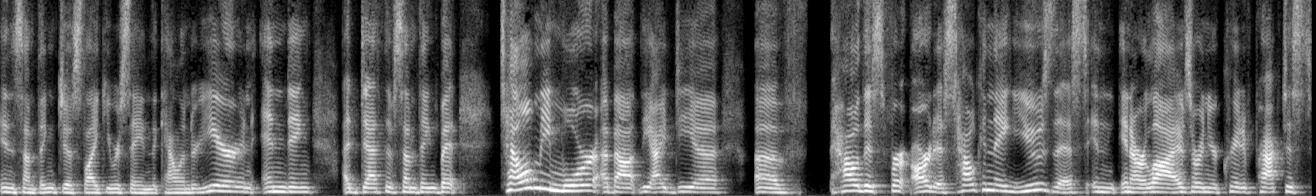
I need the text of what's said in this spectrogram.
in something, just like you were saying, the calendar year, and ending, a death of something. But tell me more about the idea of how this for artists how can they use this in in our lives or in your creative practice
